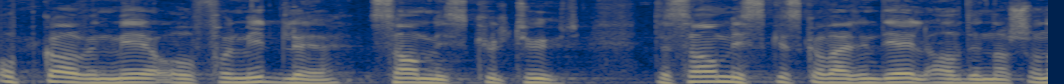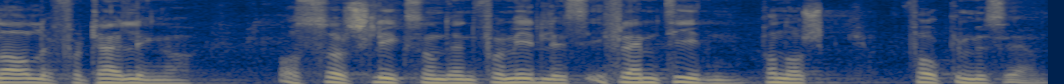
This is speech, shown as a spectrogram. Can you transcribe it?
oppgaven med å formidle samisk kultur. Det samiske skal være en del av den nasjonale fortellinga, også slik som den formidles i fremtiden på Norsk Folkemuseum.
